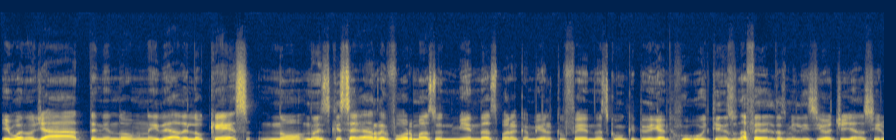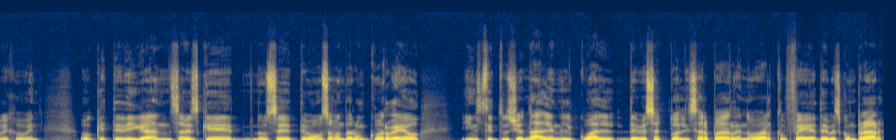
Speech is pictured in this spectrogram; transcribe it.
Y bueno, ya teniendo una idea de lo que es, no, no es que se hagan reformas o enmiendas para cambiar tu fe, no es como que te digan, uy, tienes una fe del 2018, ya no sirve, joven. O que te digan, ¿sabes qué? No sé, te vamos a mandar un correo institucional en el cual debes actualizar para renovar tu fe, debes comprar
